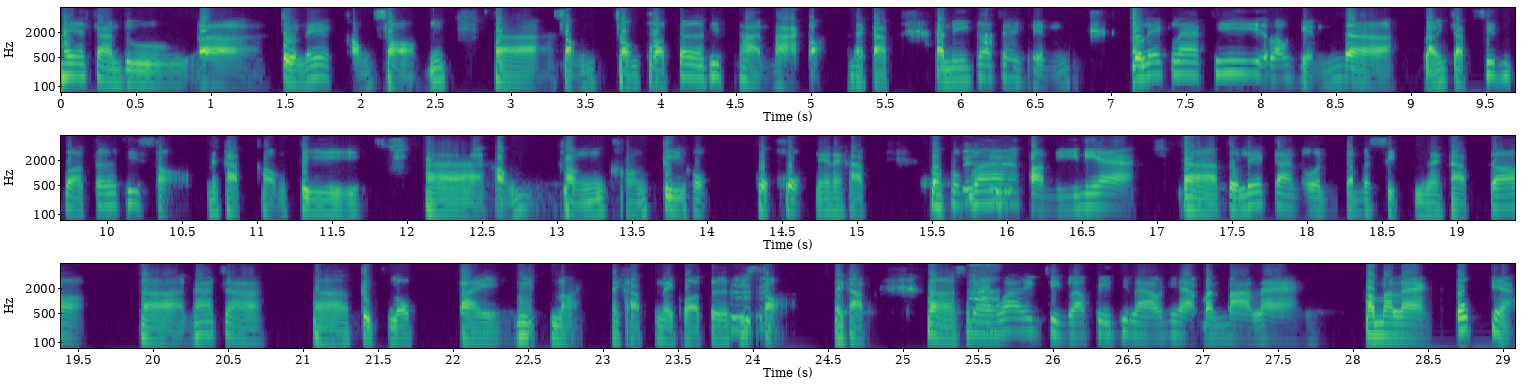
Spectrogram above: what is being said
ให้อาจารย์ดูเอ่อตัวเลขของสองเอ่อสองสองควอเตอร์ที่ผ่านมาก่อนนะครับ อันนี้ก็จะเห็นตัวเลขแรกที่เราเห็นเอ่อหลังจากสิ้นควอเตอร์ที่สองนะครับของปีอ่าของของของปีหกหกหกเนี่ยนะครับเราพบว่าตอนนี้เนี่ยอ่าตัวเลขการโอนกรรมสิทธิ์นะครับ ก็อ่าน่าจะอ่าติดลบไปนิดหน่อยนะครับ ในควอเตอร์ที่สองนะครับเอ่อแสดงว่าจริงๆแล้วปีที่แล้วเนี่ยมันมาแรงพอมาแรงปุ๊บเนี่ย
